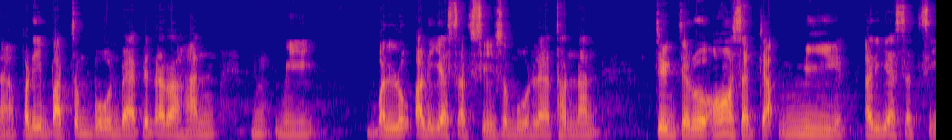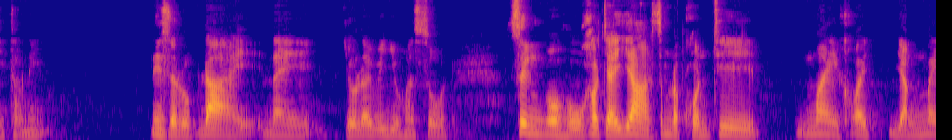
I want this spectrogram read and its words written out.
นะปฏิบัติสมบูรณ์แบบเป็นอรหันต์มีบรรลุอริยสัจสี่สมบูรณ์แล้วเท่านั้น จึงจะรู้อ๋อสัจจะมีอริยสัจสี่เท่านี้ นี่สรุปได้ในจุลวิยุหสูตร ซึ่งโอ้โหเข้าใจยากสำหรับคนที่ ไม่ค่อยยังไม่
